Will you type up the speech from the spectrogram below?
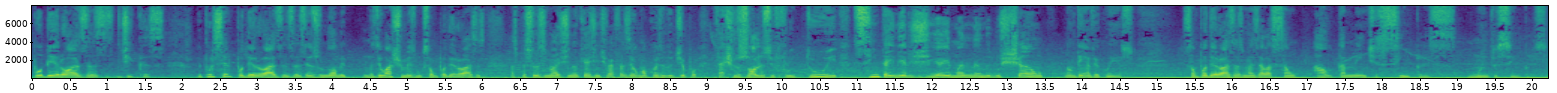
poderosas dicas e por ser poderosas, às vezes o nome, mas eu acho mesmo que são poderosas, as pessoas imaginam que a gente vai fazer alguma coisa do tipo, feche os olhos e flutue, sinta a energia emanando do chão. Não tem a ver com isso. São poderosas, mas elas são altamente simples, muito simples.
